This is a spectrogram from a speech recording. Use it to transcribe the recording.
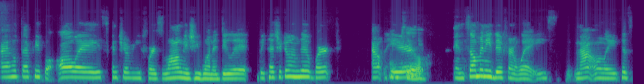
I hope that people always contribute for as long as you want to do it because you're doing good work out Thank here you. in so many different ways. Not only because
